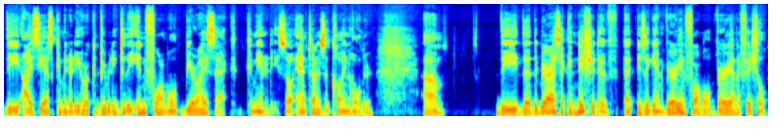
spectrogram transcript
the ICS community, who are contributing to the informal beer ISAC community. So, Anton is a coin holder. Um, the, the the beer ISAC initiative uh, is again very informal, very unofficial.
